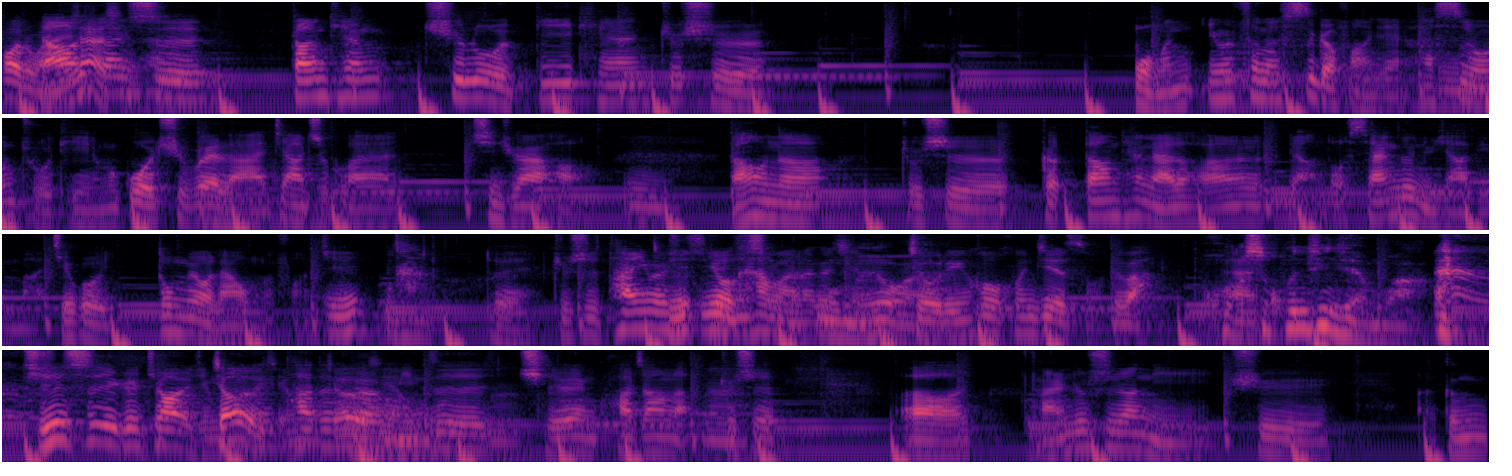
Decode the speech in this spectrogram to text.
抱着玩一下但是当天去录第一天，就是我们因为分了四个房间，它四种主题，什么过去、未来、价值观、兴趣爱好。嗯然后呢，就是刚当天来的好像两到三个女嘉宾吧，结果都没有来我们房间。对，就是他因为是你你有看完那个节我没有啊目九零后婚介所对吧？嚯是婚庆节目啊？其实是一个交友节目，交友节目它的名字起的有点夸张了，嗯就是，呃，反正就是让你去呃跟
